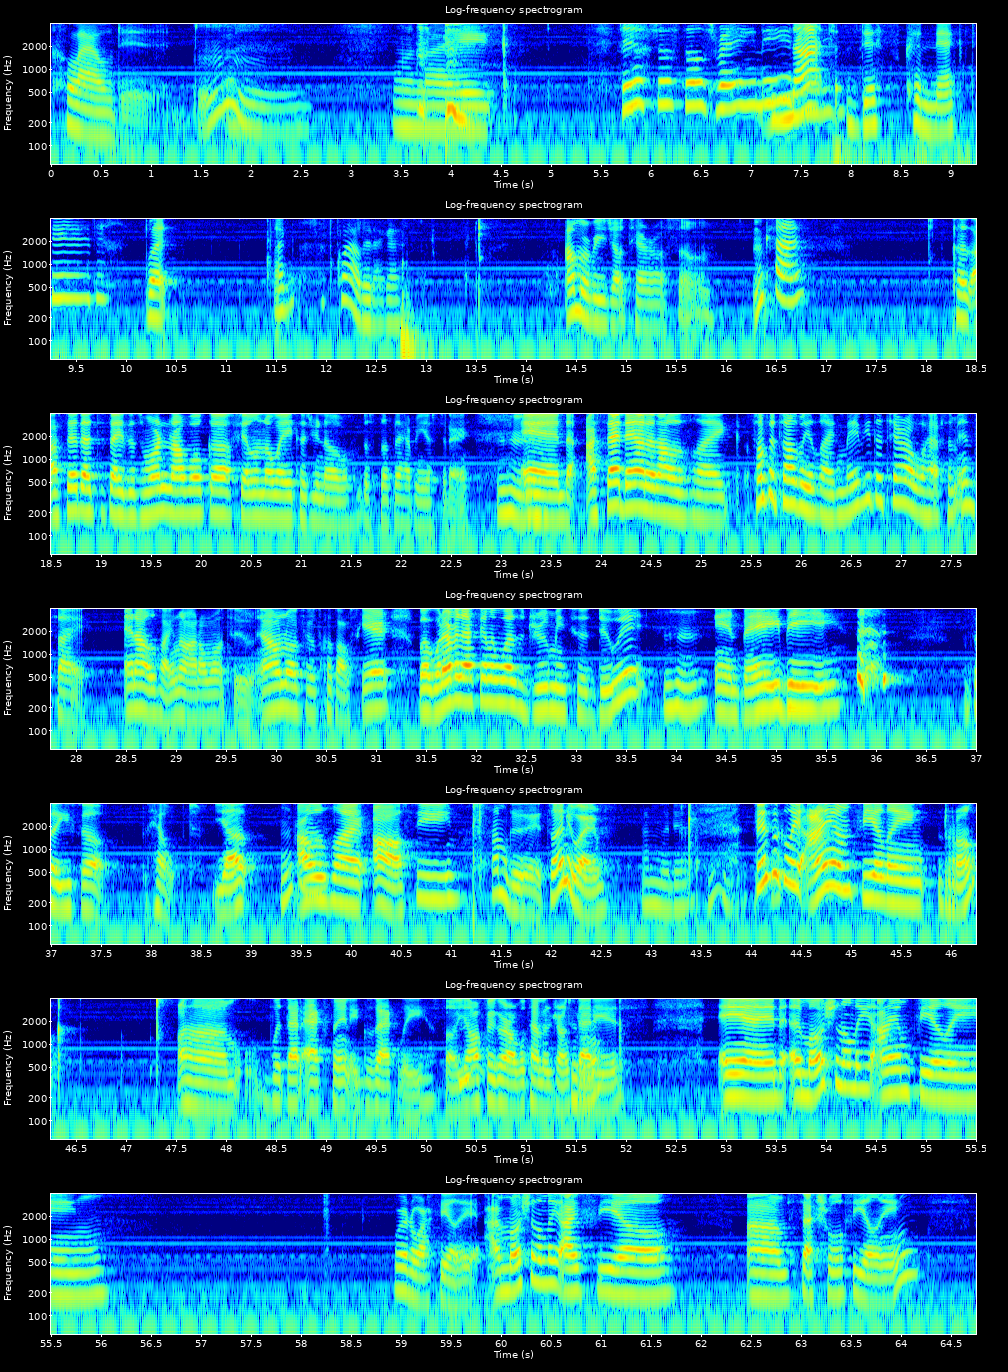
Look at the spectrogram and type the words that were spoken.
clouded Mm. or like It's just those rainy. not days. disconnected but I just clouded i guess I'm gonna read your tarot soon. okay Cause I said that to say this morning I woke up feeling away because you know the stuff that happened yesterday, Mm-hmm. and I sat down and I was like, something told me like maybe the tarot will have some insight, and I was like, no, I don't want to. And I don't know if it was because I was scared, but whatever that feeling was drew me to do it, mm-hmm. and baby, so you felt helped yep, I was like, oh, see, I'm good. So anyway, i'm with it physically I am feeling drunk. Um, with that accent exactly. So y'all figure out what kind of drunk that is. And emotionally, I am feeling. Where do I feel it? Emotionally, I feel um, sexual feelings,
